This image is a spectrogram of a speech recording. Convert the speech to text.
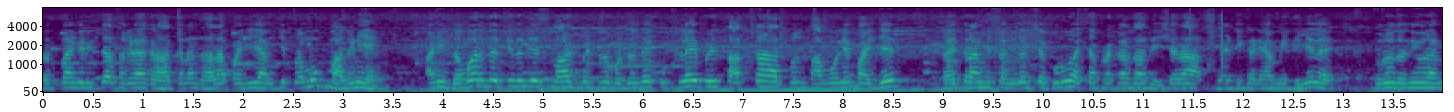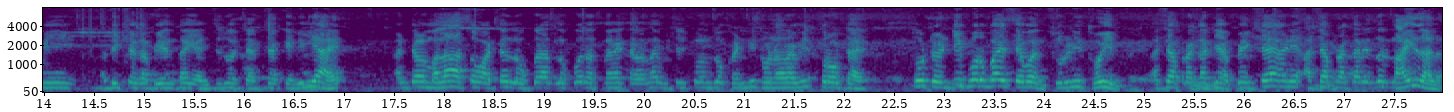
रत्नागिरीच्या सगळ्या ग्राहकांना झाला पाहिजे ही आमची प्रमुख मागणी आहे. आणि जबरदस्तीनं जे स्मार्ट मीटर बदलते कुठल्याही परी तात्काळ आजपासून थांबवले पाहिजेत. नाहीतर आम्ही संघर्ष करू. अशा प्रकारचा आज इशारा या ठिकाणी आम्ही दिलेला आहे. दूरध्वनीवर आम्ही अधीक्षक अभियंता यांच्यासोबत चर्चा केलेली आहे. आणि त्यामुळे मला असं वाटतं लवकरात लवकर रत्नागिरीकरांना विशेष करून जो खंडित होणारा वीज पुरवठा आहे तो ट्वेंटी फोर बाय सेवन सुरळीत होईल अशा प्रकारची अपेक्षा आहे. आणि अशा प्रकारे जर नाही झालं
